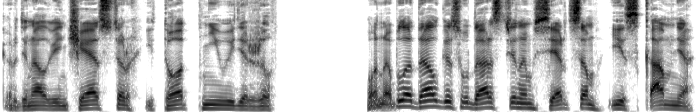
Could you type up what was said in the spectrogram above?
Кардинал Винчестер и тот не выдержал. Он обладал государственным сердцем из камня,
